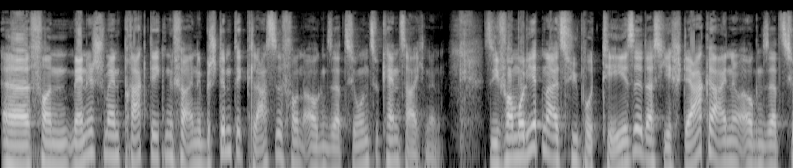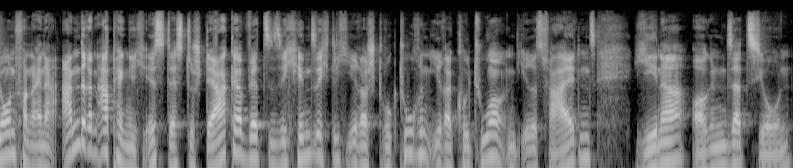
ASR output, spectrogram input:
Äh, von Managementpraktiken für eine bestimmte Klasse von Organisationen zu kennzeichnen. Sie formulierten als Hypothese, dass je stärker eine Organisation von einer anderen abhängig ist, desto stärker wird sie sich hinsichtlich hinsichtlich ihrer Strukturen, ihrer Kultur und ihres Verhaltens jener Organisation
